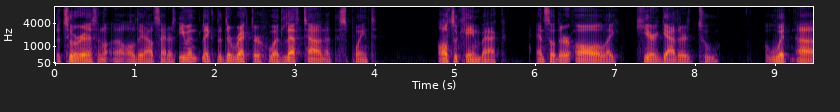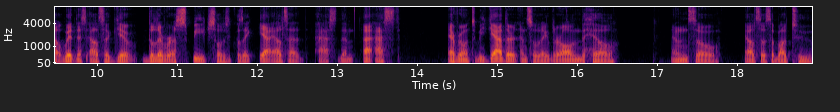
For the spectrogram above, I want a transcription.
the tourists and all the outsiders even like the director who had left town at this point also came back. And so they're all like here gathered to wit- uh, witness elsa give deliver a speech. So it was like yeah elsa asked them uh, asked everyone to be gathered and so like they're all in the hill and so Elsa's about to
